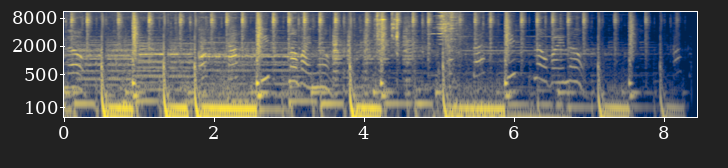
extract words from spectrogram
know.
